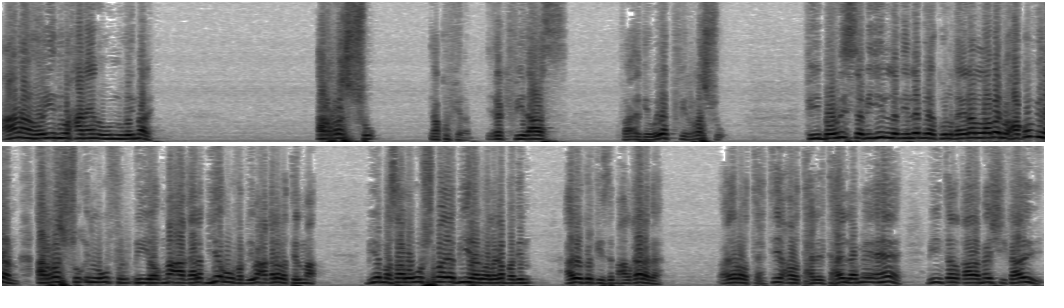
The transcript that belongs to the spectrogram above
Caanaha hooyadii waxaan ahayn uu nugay male arashu yaa ku filan. Yakfidaas faacilke wayakfi rashu fii bawli sabiyi aladi lam yakul hayra laban waxaa ku filan arashu in lagu firdhiyo maa lagu firdhiyo maca galabati ilma biyo masaa lagu shubaya biyahan waa laga badin caleyh korkiisa maca algalaba wax yaroo taxliil taxliila ma ahee biyo intaad qaada meeshii kaadidii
